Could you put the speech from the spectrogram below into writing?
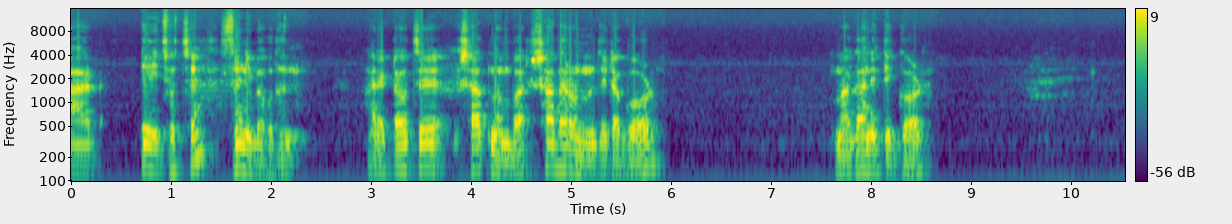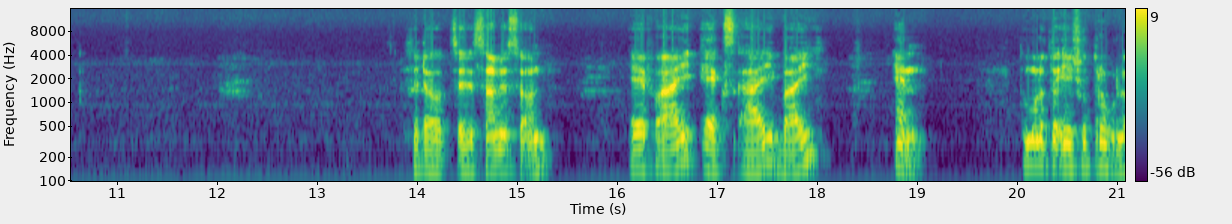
আর এইচ হচ্ছে শ্রেণি ব্যবধান। আর একটা হচ্ছে সাত নম্বর, সাধারণ যেটা গড়, বা গাণিতিক গড়। সেটা হচ্ছে summation F I X I by N. তো মূলত এই সূত্রগুলো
